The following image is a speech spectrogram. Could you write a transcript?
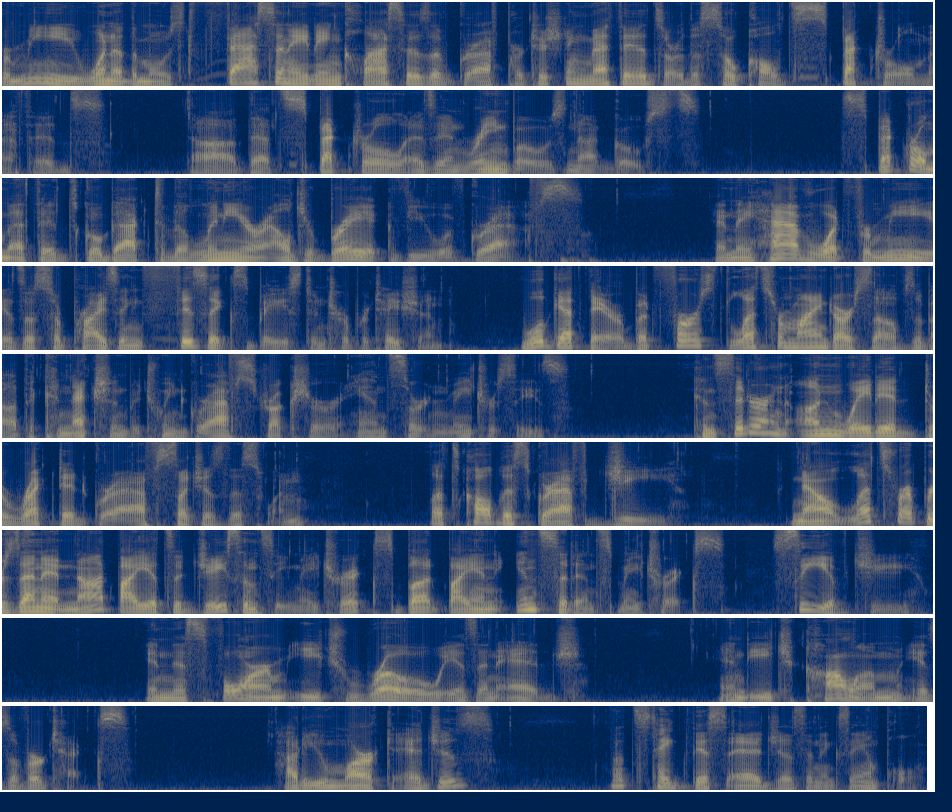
For me, one of the most fascinating classes of graph partitioning methods are the so called spectral methods. Uh, that's spectral as in rainbows, not ghosts. Spectral methods go back to the linear algebraic view of graphs. And they have what, for me, is a surprising physics based interpretation. We'll get there, but first, let's remind ourselves about the connection between graph structure and certain matrices. Consider an unweighted directed graph such as this one. Let's call this graph G. Now, let's represent it not by its adjacency matrix, but by an incidence matrix, C of G. In this form, each row is an edge, and each column is a vertex. How do you mark edges? Let's take this edge as an example.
